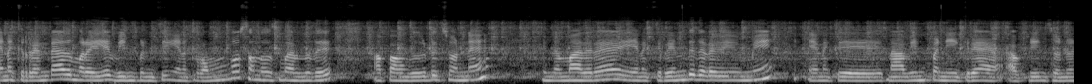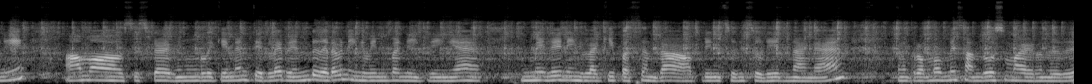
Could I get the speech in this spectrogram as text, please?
எனக்கு ரெண்டாவது முறையே வின் பண்ணிச்சு. எனக்கு ரொம்ப சந்தோஷமாக இருந்தது. அப்போ அவங்கக்கிட்ட சொன்னேன் இந்த மாதிரி எனக்கு ரெண்டு தடவையுமே எனக்கு நான் வின் பண்ணியிருக்கிறேன் அப்படின்னு சொன்னோன்னே ஆமாம் சிஸ்டர் உங்களுக்கு என்னன்னு தெரியல. ரெண்டு தடவை நீங்கள் வின் பண்ணியிருக்கிறீங்க. உண்மையிலே நீங்கள் லக்கி பர்சன் தான் அப்படின்னு சொல்லி சொல்லியிருந்தாங்க. எனக்கு ரொம்பவுமே சந்தோஷமாக இருந்தது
